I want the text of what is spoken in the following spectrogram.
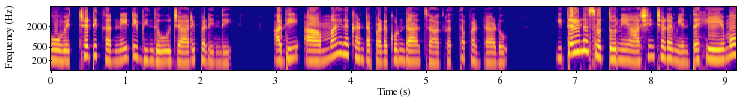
ఓ వెచ్చటి కన్నీటి బిందువు జారిపడింది. అది ఆ అమ్మాయిల కంట పడకుండా జాగ్రత్త పడ్డాడు. ఇతరుల సొత్తుని ఆశించడం ఎంత హేయమో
